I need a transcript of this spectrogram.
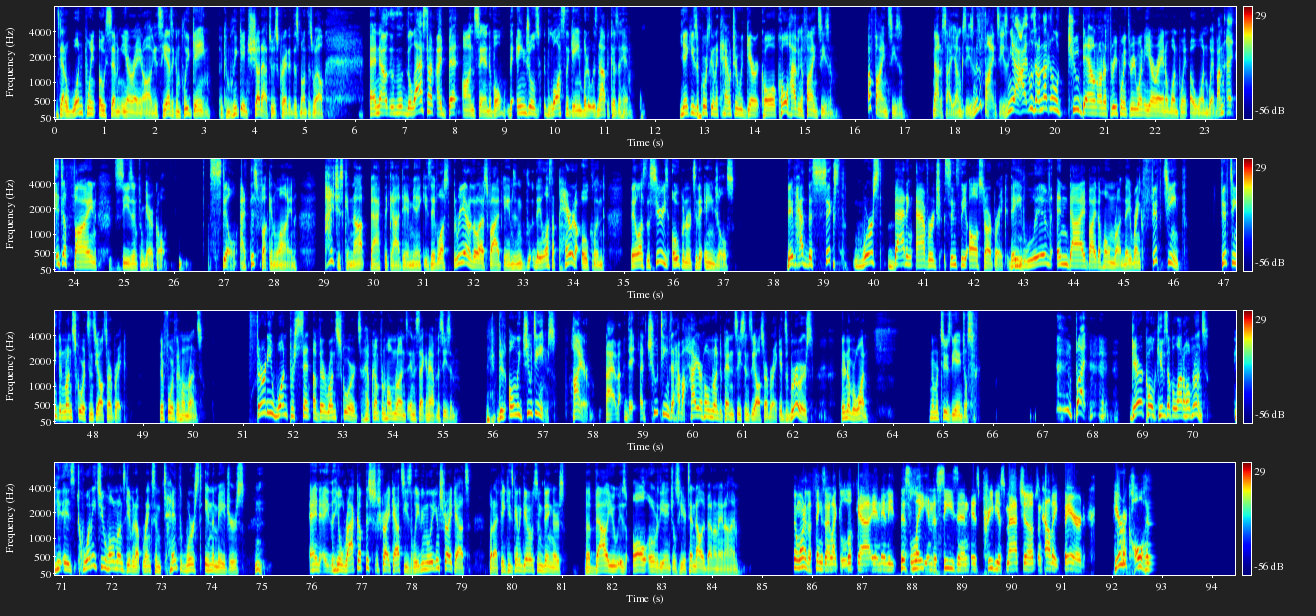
He's got a 1.07 ERA in August. He has a complete game, a complete game shutout to his credit this month as well. And now the, the last time I bet on Sandoval, the Angels lost the game, but it was not because of him. Yankees, of course, going to counter with Gerrit Cole. Cole having a fine season, a fine season, not a Cy Young season. It's a fine season. Yeah, I, listen, I'm not going to look too down on a 3.31 ERA and a 1.01 WHIP. I'm, it's a fine season from Gerrit Cole. Still, at this fucking line, I just cannot back the goddamn Yankees. They've lost three out of the last five games, and they lost a pair to Oakland. They lost the series opener to the Angels. They've had the sixth worst batting average since the All Star break. They Hmm. live and die by the home run. They rank 15th, 15th in runs scored since the All Star break. They're fourth in home runs. 31% of their runs scored have come from home runs in the second half of the season. There's only two teams higher, uh, they- uh, two teams that have a higher home run dependency since the All Star break. It's the Brewers. They're number one. Number two is the Angels. but Gerrit Cole gives up a lot of home runs. He is 22 home runs given up, ranks him 10th worst in the majors. Hmm. And uh, he'll rack up the strikeouts. He's leading the league in strikeouts, but I think he's going to give up some dingers. The value is all over the Angels here. $10 bet on Anaheim. You one of the things I like to look at in, in the, this late in the season is previous matchups and how they fared. Gerrit Cole has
